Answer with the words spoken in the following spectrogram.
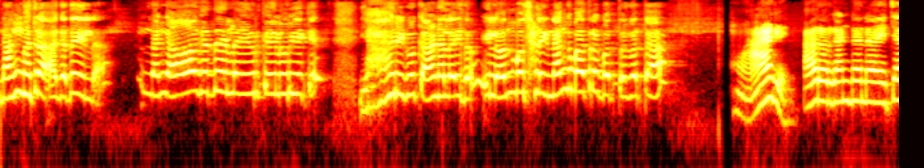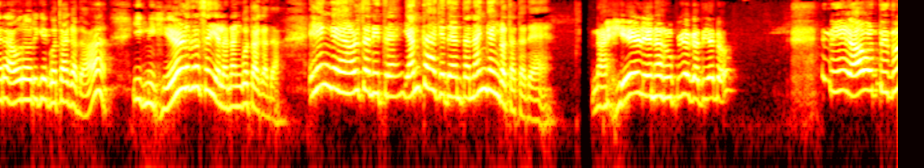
ನಂಗೆ ಮಾತ್ರ ಆಗೋದೇ ಇಲ್ಲ. ನಂಗೆ ಆಗದೇ ಇಲ್ಲ ಇವ್ರ ಕೈಲಿ ಉರಿಯಕ್ಕೆ. ಯಾರಿಗೂ ಕಾಣಲ್ಲ ಇದು. ಇಲ್ಲ ಒಂದು ಮೊಸಳಿಗೆ ನಂಗೆ ಮಾತ್ರ ಗೊತ್ತು ಗೊತ್ತಾ? ಆಗಲಿ. ಅವ್ರವ್ರ ಗಂಡನ ವಿಚಾರ ಅವ್ರವ್ರಿಗೆ ಗೊತ್ತಾಗದ? ಈಗ ನೀ ಹೇಳಿದ್ರೆ ಸಹಿಯಲ್ಲ ನಂಗೆ ಗೊತ್ತಾಗದ? ಹೆಂಗೆ ಅಳ್ತಾನಿದ್ರೆ ಎಂತ ಆಗಿದೆ ಅಂತ ನಂಗೆ ಹೆಂಗೆ ಗೊತ್ತಾಗ್ತದೆ? ನಾ ಹೇಳಿ ಏನಾರು ಉಪಯೋಗ ಅದೇನು ನೀ ಯಾವತ್ತಿದ್ರು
